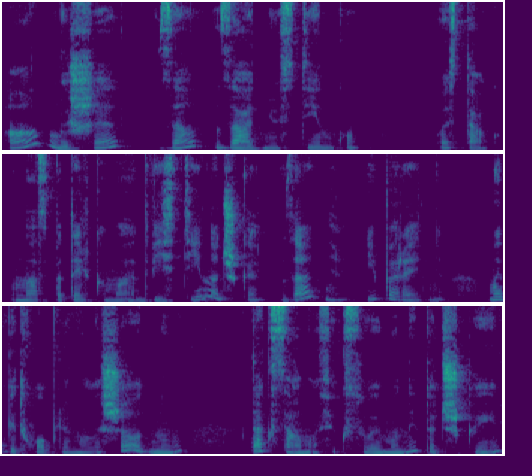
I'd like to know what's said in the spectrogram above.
а лише за задню стінку. Ось так. У нас петелька має дві стіночки, задня і передня. Ми підхоплюємо лише одну, так само фіксуємо ниточки.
